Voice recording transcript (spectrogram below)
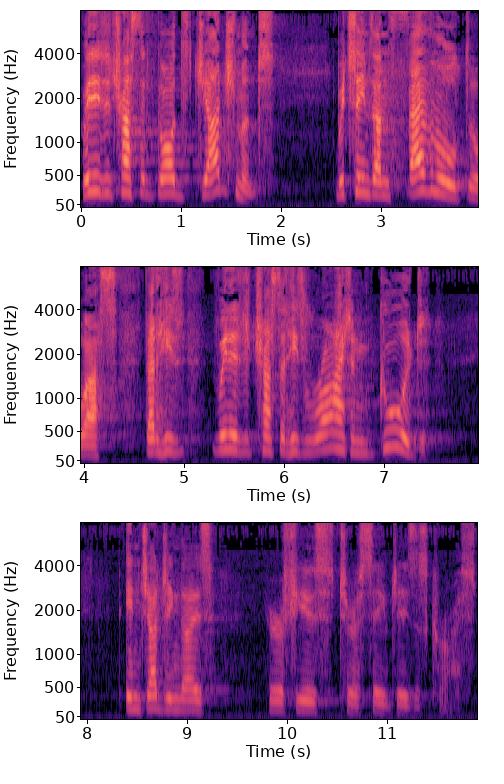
We need to trust that God's judgment, which seems unfathomable to us, that He's we need to trust that He's right and good in judging those who refuse to receive Jesus Christ.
